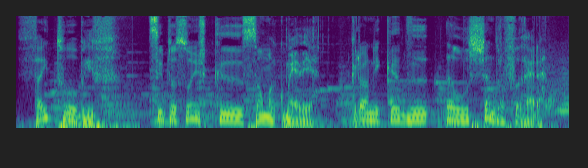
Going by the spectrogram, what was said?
Feito o bife. Situações que são uma comédia. Crónica de Alexandre Ferreira.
